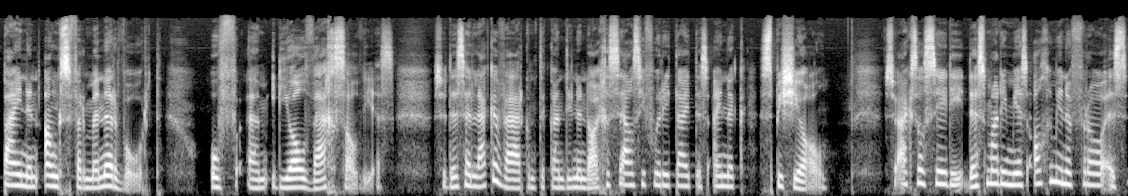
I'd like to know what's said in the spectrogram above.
pyn en angs verminder word of um ideaal weg sal wees. So dis 'n lekker werk om te kan doen en daai geselsie voor die tyd is eintlik spesiaal. So ek sal sê die dis maar die mees algemene vraag is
